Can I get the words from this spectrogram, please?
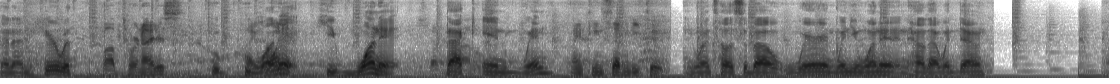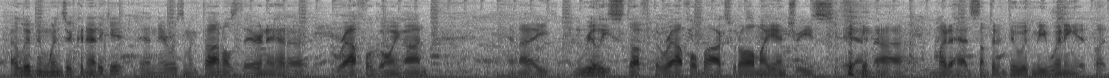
and I'm here with Bob Tornitis, who, who won won it. it. He won it Seven back bottles. in when? 1972. You want to tell us about where and when you won it and how that went down? I lived in Windsor, Connecticut, and there was a McDonald's there, and they had a raffle going on. And I really stuffed the raffle box with all my entries, and uh, might have had something to do with me winning it. But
